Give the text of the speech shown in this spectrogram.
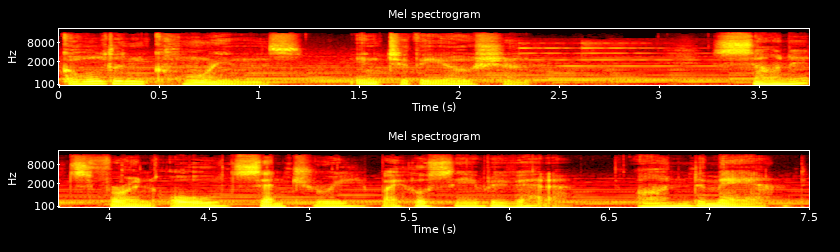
golden coins into the ocean. Sonnets for an Old Century by Jose Rivera, on demand,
